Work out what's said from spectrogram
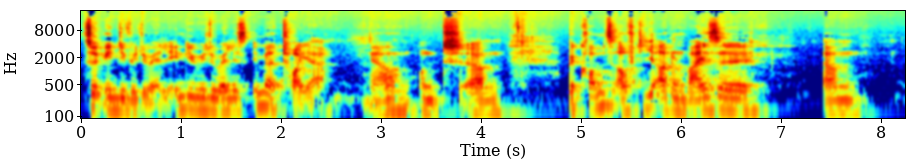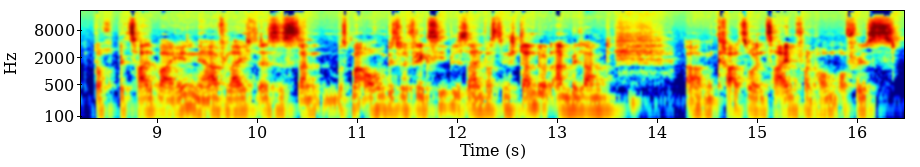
zu individuell. Individuell ist immer teuer, ja, und ähm, bekommt es auf die Art und Weise ähm, doch bezahlbar hin. Ja, vielleicht ist es dann, muss man auch ein bisschen flexibel sein, was den Standort anbelangt. Ähm, Gerade so in Zeiten von Homeoffice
